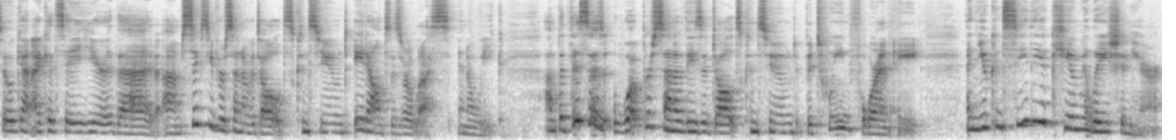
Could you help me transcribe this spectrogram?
So again, I could say here that 60% um, of adults consumed 8 ounces or less in a week. Um, but this is what percent of these adults consumed between 4 and 8. And you can see the accumulation here.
